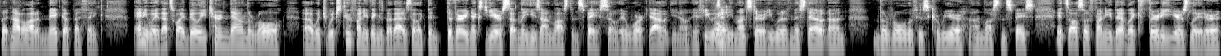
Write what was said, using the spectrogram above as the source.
but not a lot of makeup, I think. Anyway, that's why Billy turned down the role. Uh, which, which two funny things about that is that like the the very next year, suddenly he's on Lost in Space, so it worked out. You know, if he was Right. Eddie Munster, he would have missed out on the role of his career on Lost in Space. It's also funny that like 30 years later,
